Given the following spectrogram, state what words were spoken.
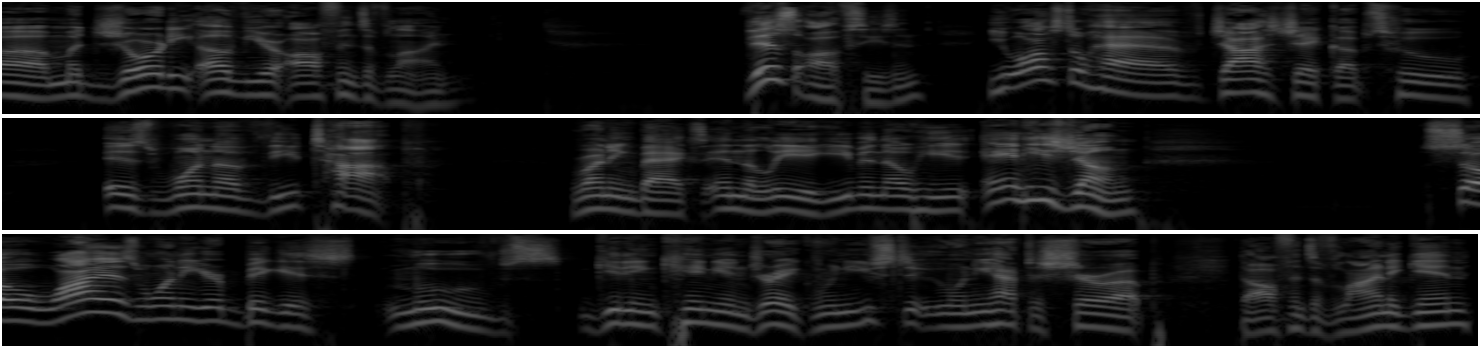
a majority of your offensive line this offseason. You also have Josh Jacobs, who is one of the top running backs in the league, even though he and he's young. So why is one of your biggest moves getting Kenyon Drake when you st- when you have to shore up the offensive line again?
